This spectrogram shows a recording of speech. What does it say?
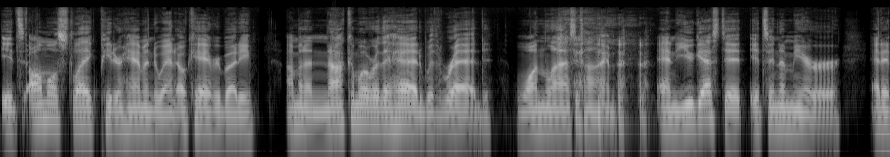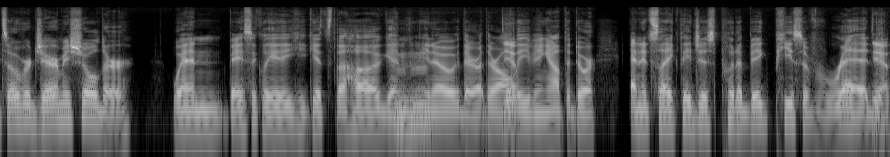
It's almost like Peter Hammond went, okay, everybody, I'm going to knock him over the head with red one last time. and you guessed it, it's in a mirror. And it's over Jeremy's shoulder when basically he gets the hug and, Mhm. you know, they're, they're all Yep. leaving out the door. And it's like they just put a big piece of red Yeah,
